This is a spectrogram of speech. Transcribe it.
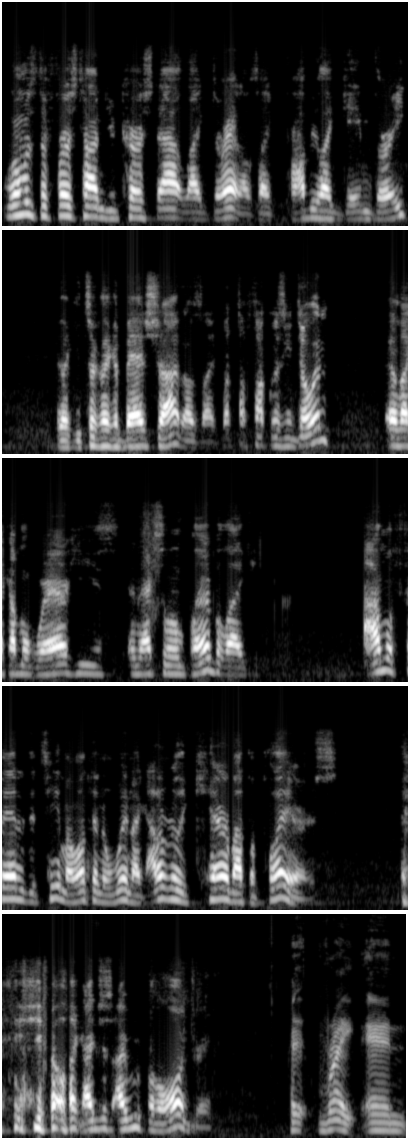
When was the first time you cursed out like Durant?" I was like, "Probably like Game three. Like he took like a bad shot. I was like, "What the fuck was he doing?" And like I'm aware he's an excellent player, but like I'm a fan of the team. I want them to win. Like I don't really care about the players. you know, like I just I root for the laundry. Eh, right, and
